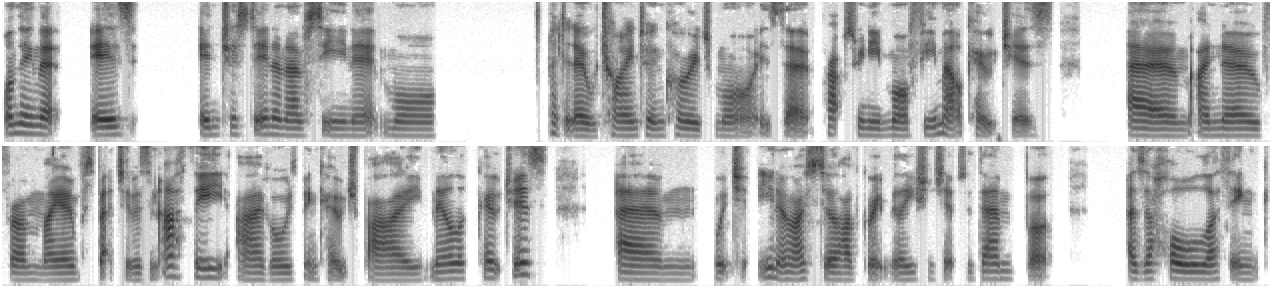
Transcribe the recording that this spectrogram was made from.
one thing that is interesting, and I've seen it more, I don't know, trying to encourage more, is that perhaps we need more female coaches. Um, I know from my own perspective as an athlete, I've always been coached by male coaches, um, which you know I still have great relationships with them, but as a whole, I think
